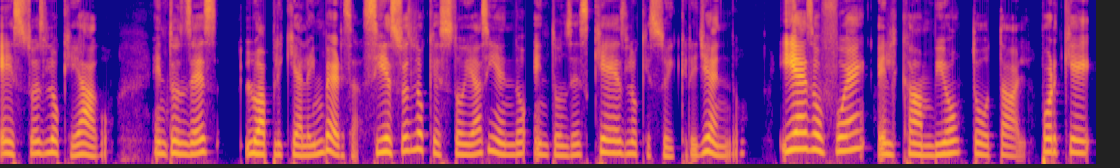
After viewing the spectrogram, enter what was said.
esto es lo que hago. Entonces lo apliqué a la inversa. Si esto es lo que estoy haciendo, entonces ¿qué es lo que estoy creyendo? Y eso fue el cambio total, porque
